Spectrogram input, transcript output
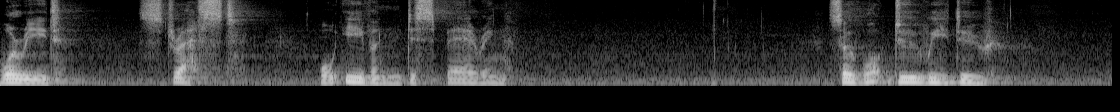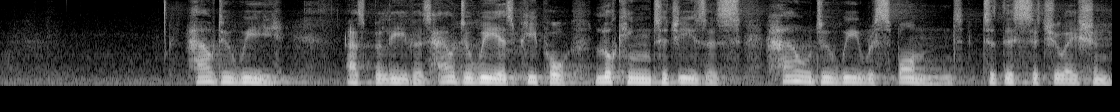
worried, stressed, or even despairing. So, what do we do? How do we, as believers, how do we, as people looking to Jesus, how do we respond to this situation?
